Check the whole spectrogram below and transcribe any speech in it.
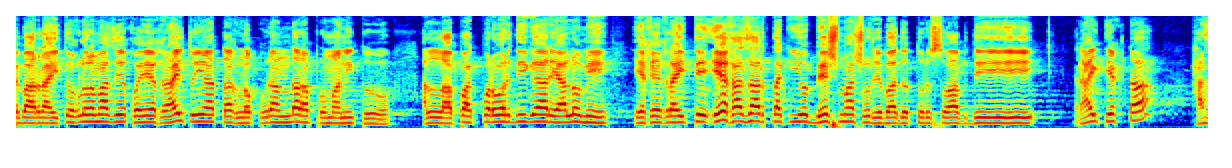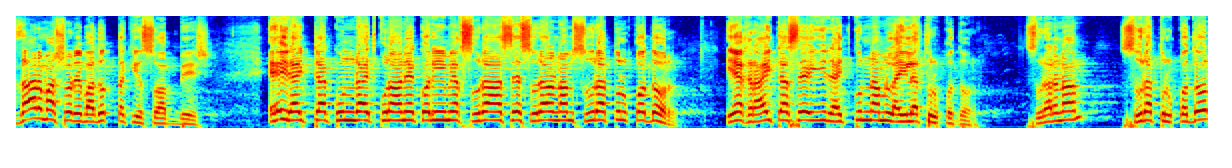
এবার রাইতগুলোর মাঝে কয়েক রাইত ইয়া তাকলো কোরআন দ্বারা প্রমাণিত আল্লাহ পাক পরবর দিগার আলমে এক এক রাইতে এক হাজার তাকিও বেশ মাসর এবাদতর সব দে। রাইত একটা হাজার মাসের এবাদত তাকিয়ে সব বেশ। এই রাইটটা কোন রাইত? কোরআনে করিম এক সুরা আছে, সুরার নাম সুরাতুল কদর। এক রাইত আছে, এই রাইতকুর নাম লাইলাতুল কদর। সুরার নাম সুরাতুল কদর,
